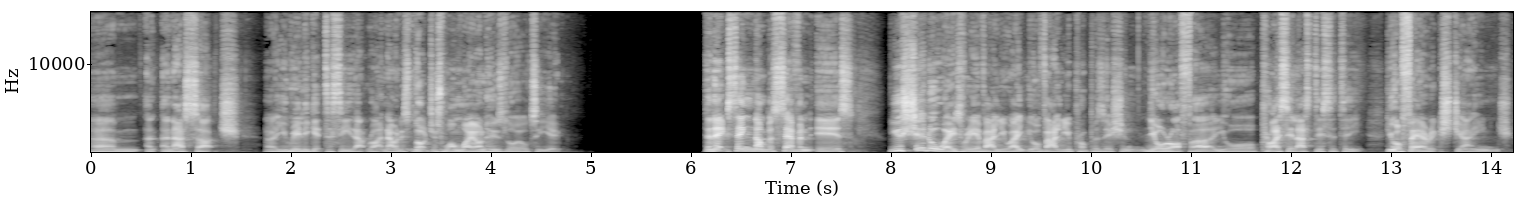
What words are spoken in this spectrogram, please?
Um, and, and, as such, uh, you really get to see that right now. And it's not just one way on who's loyal to you. The next thing, number seven, is you should always reevaluate your value proposition, your offer, your price elasticity, your fair exchange,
